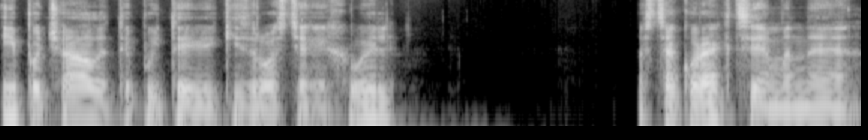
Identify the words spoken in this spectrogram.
І почали, типу, йти в якісь розтяги хвиль. Ось ця корекція мене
